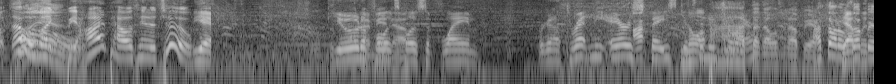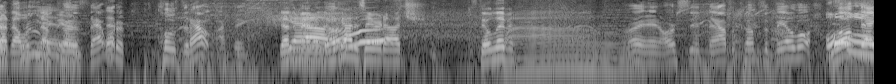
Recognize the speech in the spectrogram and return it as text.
Oh, that was like behind Palutena too. Yeah. Beautiful I mean, explosive flame. We're going to threaten the airspace, gets No, the neutral I air. thought that was an up air. I thought it was Definitely up thought that too was an up air. because that That- would have closed it out. I think. Doesn't yeah, matter he got his air dodge. Still living. Wow. All right, and Arsene now becomes available. Oh. Love that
